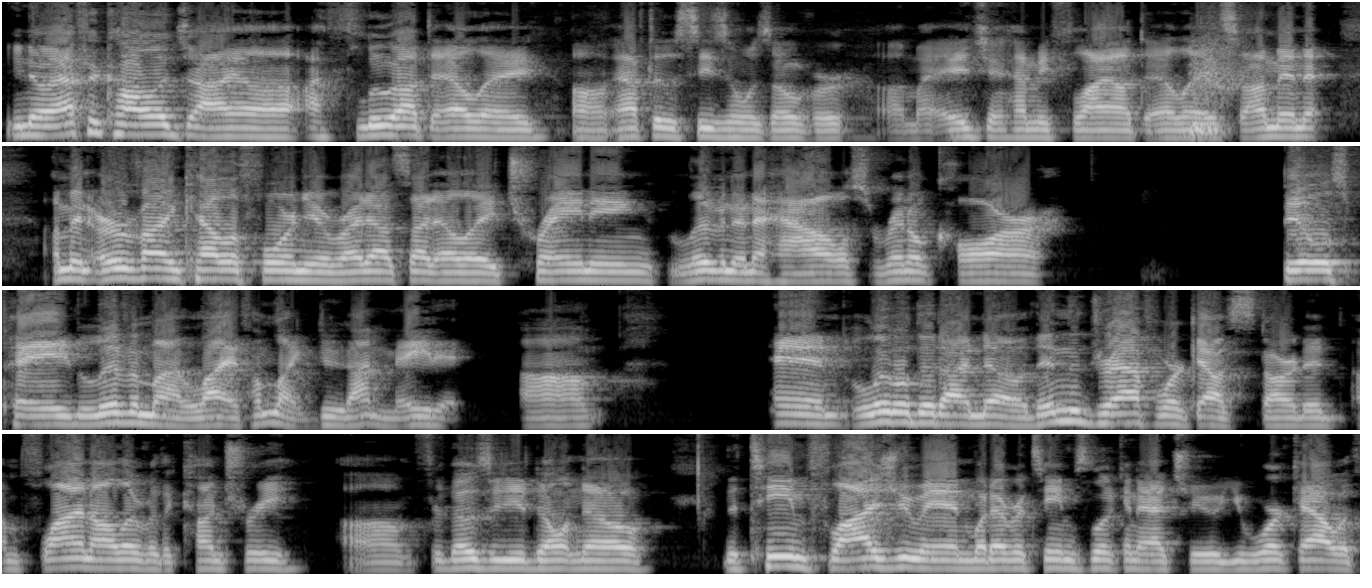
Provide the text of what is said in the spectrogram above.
You know, after college, I uh, I flew out to LA uh, after the season was over. Uh, my agent had me fly out to LA, so I'm in I'm in Irvine, California, right outside LA, training, living in a house, rental car, bills paid, living my life. I'm like, dude, I made it. Um, and little did I know, then the draft workout started. I'm flying all over the country. Um, for those of you who don't know, the team flies you in, whatever team's looking at you. You work out with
